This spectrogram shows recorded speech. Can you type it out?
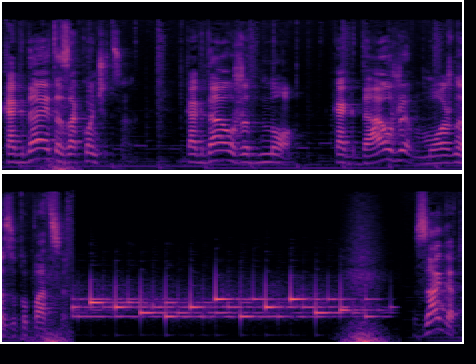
когда это закончится? Когда уже дно? Когда уже можно закупаться? За год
